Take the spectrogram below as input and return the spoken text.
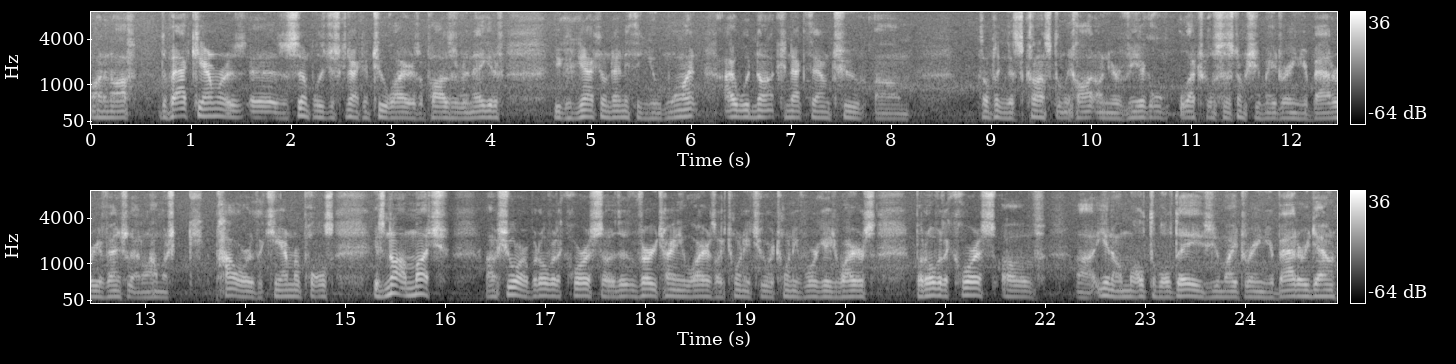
on and off. The back camera is, is as simple as just connecting two wires, a positive and a negative. You can connect them to anything you want. I would not connect them to um, something that's constantly hot on your vehicle electrical system. She may drain your battery eventually. I don't know how much power the camera pulls. It's not much, I'm sure, but over the course of the very tiny wires, like 22 or 24 gauge wires, but over the course of, uh, you know, multiple days, you might drain your battery down.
